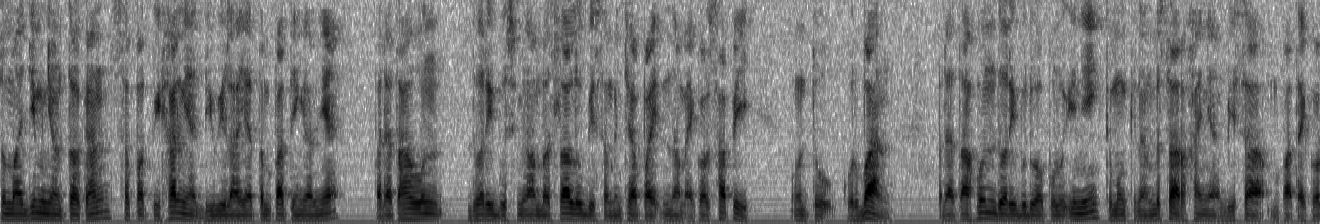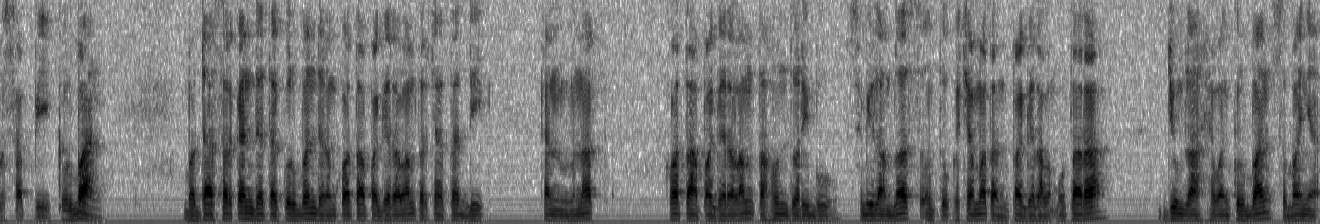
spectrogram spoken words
Sumaji menyontohkan seperti halnya di wilayah tempat tinggalnya pada tahun 2019 lalu bisa mencapai 6 ekor sapi untuk kurban. Pada tahun 2020 ini kemungkinan besar hanya bisa 4 ekor sapi kurban. Berdasarkan data kurban dalam kota Pagaralam tercatat di Kanmenak Kota Pagaralam tahun 2019 untuk Kecamatan Pagaralam Utara jumlah hewan kurban sebanyak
